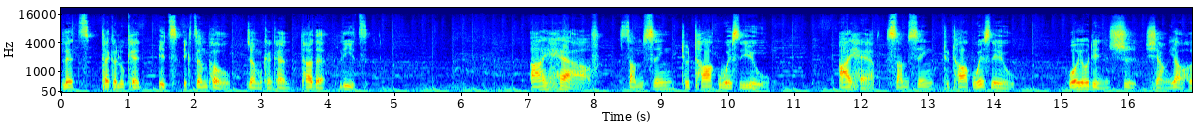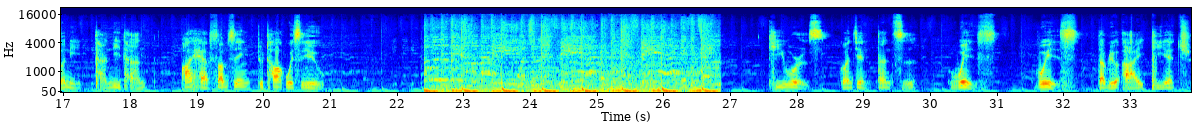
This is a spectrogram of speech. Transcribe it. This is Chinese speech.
Let's take a look at its example. 让我们看看它的例子。I have something to talk with you. I have something to talk with you. 我有点事想要和你谈一谈。I have something to talk with you. Keywords 关键单词 with with w i t h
